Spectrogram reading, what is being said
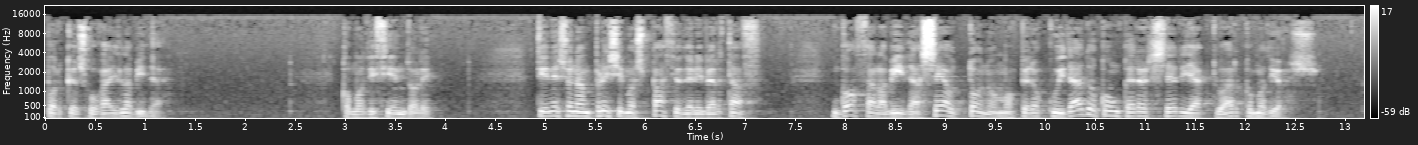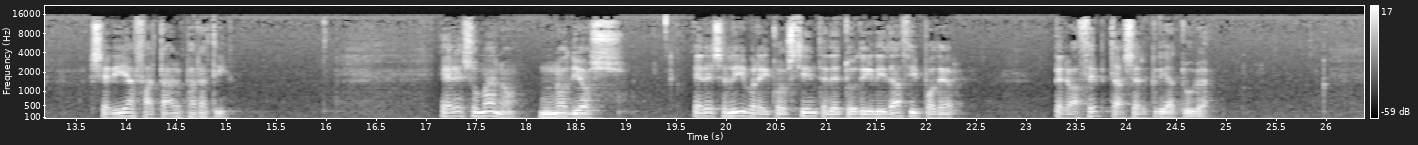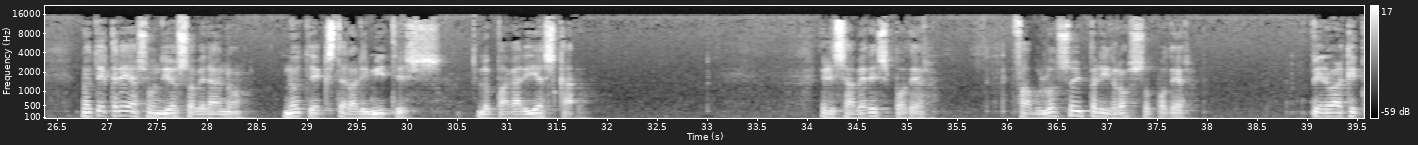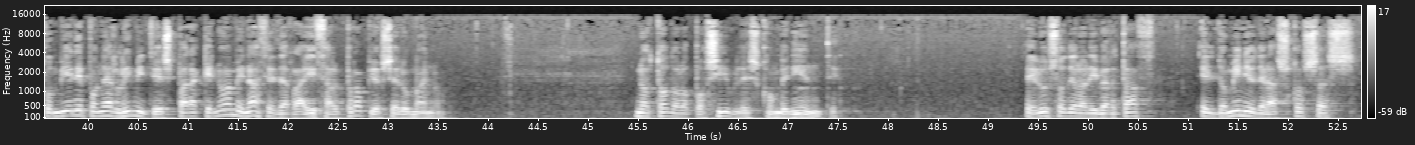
porque os jugáis la vida. Como diciéndole, Tienes un amplísimo espacio de libertad. Goza la vida, sea autónomo, pero cuidado con querer ser y actuar como Dios. Sería fatal para ti. Eres humano, no Dios. Eres libre y consciente de tu dignidad y poder, pero acepta ser criatura. No te creas un Dios soberano, no te extralimites, lo pagarías caro. El saber es poder, fabuloso y peligroso poder, pero al que conviene poner límites para que no amenace de raíz al propio ser humano. No todo lo posible es conveniente. El uso de la libertad, el dominio de las cosas,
